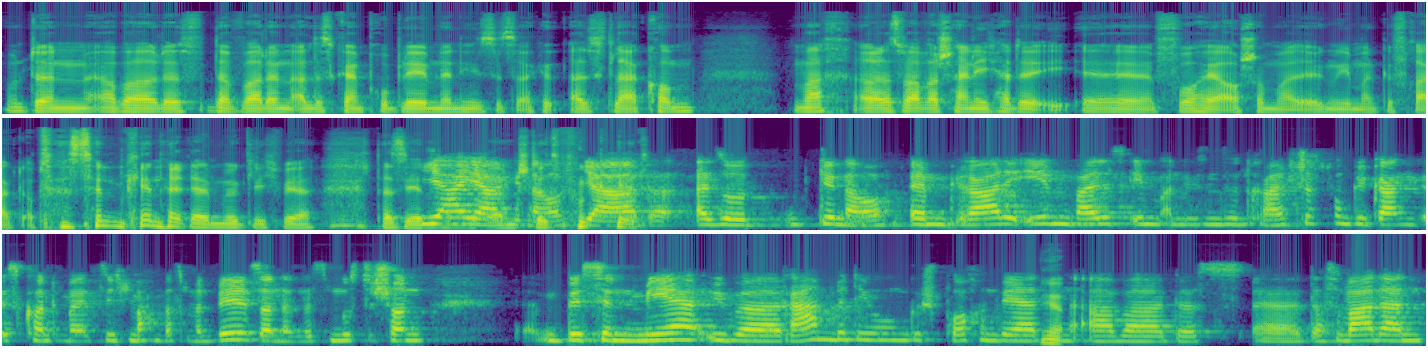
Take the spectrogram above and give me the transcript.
Und dann, aber das, da war dann alles kein Problem, dann hieß es alles klar, komm, mach. Aber das war wahrscheinlich, hatte äh, vorher auch schon mal irgendjemand gefragt, ob das denn generell möglich wäre, dass ihr Ja, ja, genau. Ja, da, also genau. Ähm, Gerade eben, weil es eben an diesen zentralen Stützpunkt gegangen ist, konnte man jetzt nicht machen, was man will, sondern es musste schon ein bisschen mehr über Rahmenbedingungen gesprochen werden. Ja. Aber das, äh, das war dann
